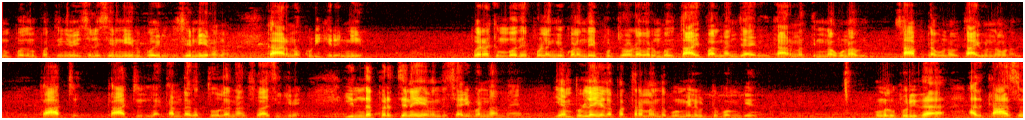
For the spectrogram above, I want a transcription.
முப்பது முப்பத்தஞ்சு வயசில் சிறுநீர் போயிருக்கு சிறுநீரகம். காரணம் குடிக்கிற நீர். பிறக்கும்போதே பிள்ளைங்க குழந்தை புற்றோட வரும்போது தாய்ப்பால் நஞ்சாயிருது. காரணம் தின்ன உணவு சாப்பிட்ட உணவு தாய் உண்ண உணவு. காற்று காற்று இல்லை கந்தகத்தூளை நான் சுவாசிக்கிறேன். இந்த பிரச்சனையை வந்து சரி பண்ணாமல் என் பிள்ளைகளை பத்திரமா இந்த பூமியில் விட்டு போக முடியாது. உங்களுக்கு புரியுதா? அது காசு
